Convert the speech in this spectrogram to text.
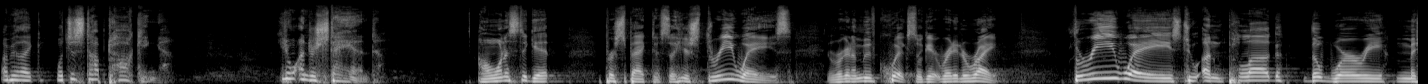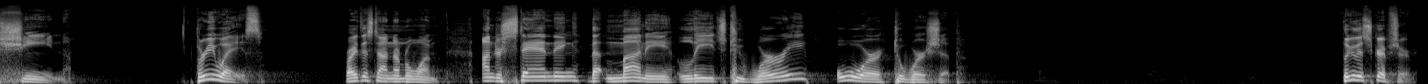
I'll be like, well, just stop talking. You don't understand. I want us to get perspective. So here's three ways, and we're going to move quick, so get ready to write. Three ways to unplug the worry machine. Three ways. Write this down. Number one, understanding that money leads to worry or to worship. Look at this scripture.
